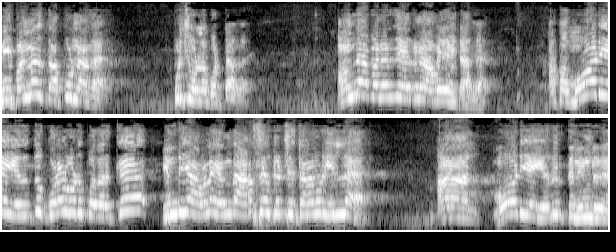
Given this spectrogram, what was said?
நீ பண்ணது தப்புன்னாங்க. பிடிச்சி உள்ள போட்டாங்க. மம்தா பானர்ஜி ஏற்கனவே அமைதியாயிட்டாங்க. அப்ப மோடியை எதிர்த்து குரல் கொடுப்பதற்கு இந்தியாவில் எந்த அரசியல் கட்சி தலைவரும் இல்லை. ஆனால் மோடியை எதிர்த்து நின்று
